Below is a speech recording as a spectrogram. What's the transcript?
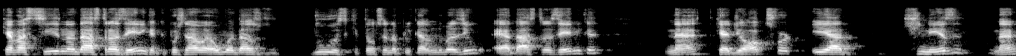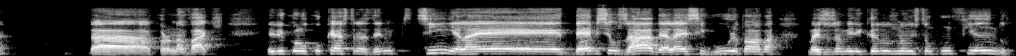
que a vacina da AstraZeneca, que por sinal é uma das duas que estão sendo aplicadas no Brasil, é a da AstraZeneca, né, que é de Oxford, e a chinesa, né, da Coronavac, ele colocou que a AstraZeneca, sim, ela é deve ser usada, ela é segura, pá, pá, mas os americanos não estão confiando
